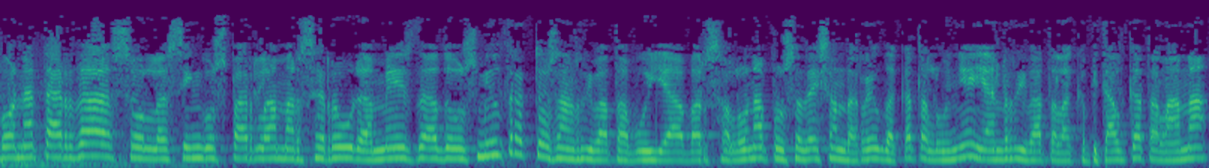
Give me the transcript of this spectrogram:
Bona tarda, són les 5, us parla Mercè Roura. Més de 2.000 tractors han arribat avui a Barcelona, procedeixen d'arreu de Catalunya i han arribat a la capital catalana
